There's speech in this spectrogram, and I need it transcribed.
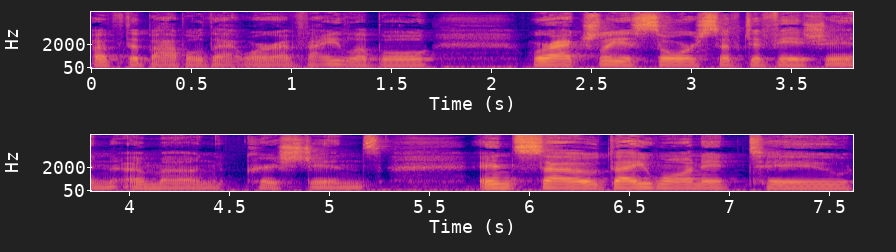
of the Bible that were available were actually a source of division among Christians. And so they wanted to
